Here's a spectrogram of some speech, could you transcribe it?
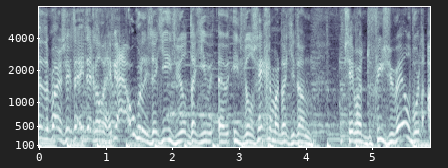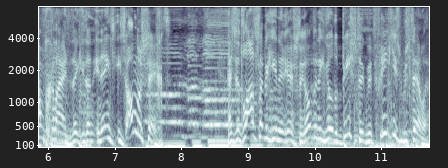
en zegt de een tegen de ander... heb jij ook wel eens dat je iets wil, dat je, eh, iets wil zeggen... maar dat je dan zeg maar, visueel wordt afgeleid... dat je dan ineens iets anders zegt? Hij zegt, laatst zat ik in een restaurant... en ik wilde biefstuk met frietjes bestellen.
